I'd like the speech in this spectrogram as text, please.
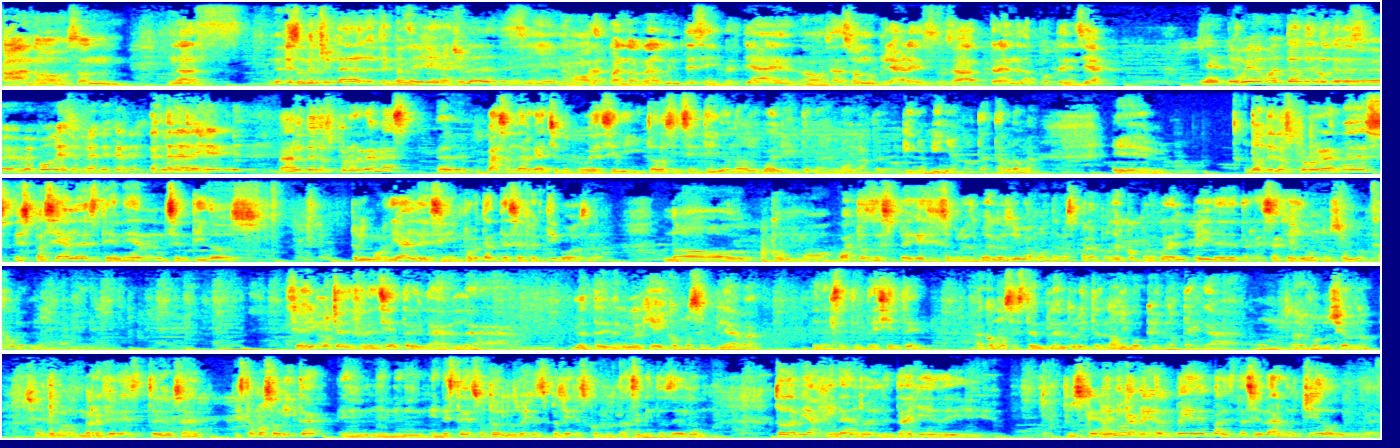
ah, no, son unas. Es una chulada de Sí, tecnología. una chulada. Sí, no, cuando realmente se invertía en, no, o sea, son nucleares, o sea, traen la potencia. Eh, te voy a aguantar ¿Dónde- lo dónde que me pongas enfrente, carnal. Tú dale. da- Donde los programas eh, va a sonar gacho lo que voy a decir y todo sin sentido, ¿no? Igual y tono de broma, pero guiño guiño, no tanta broma. Eh, donde los programas espaciales tenían sentidos primordiales e importantes efectivos, ¿no? No como cuántos despegues y sobrevuelos llevamos nada más para poder comprobar el PID de aterrizaje de uno solo, cabrón, no mames. Si hay mucha diferencia entre la, la, la tecnología y cómo se empleaba en el 77 a cómo se está empleando ahorita. No digo que no tenga un- una evolución, ¿no? Sí. Pero me refiero a este, o sea, estamos ahorita en, en- en- en este asunto de los viajes espaciales con los lanzamientos de Elon, todavía afinando el detalle de, pues, Queremos técnicamente que- un PID para estacionarnos chido, güey, o sea,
